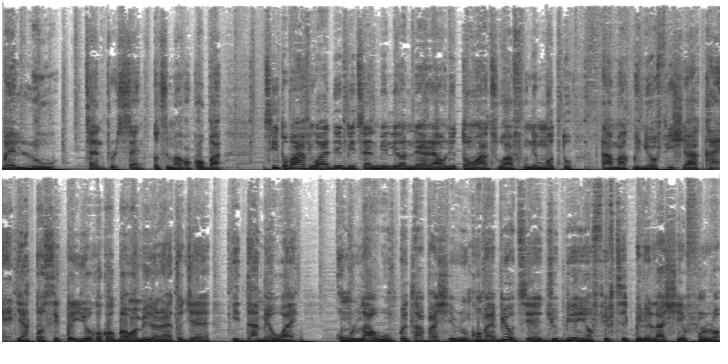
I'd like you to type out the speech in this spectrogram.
pẹ̀lú ten percent tó ti máa kọ́kọ́ gbà. Tí tó bá fi wá débi ten million naira onítọ̀hún á tún wá fún ní mọ́tò tá a máa pè ní official car ẹ̀. Yàtọ̀ sí pé yóò kọ́kọ́ gba one million naira tó jẹ́ ìdá mẹ́wàá ẹ̀. Òun láwo pé tá a bá ṣe irú nǹkan báyìí bí ò tiẹ̀ ju bí èèyàn fifty péré la ṣe fún lọ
